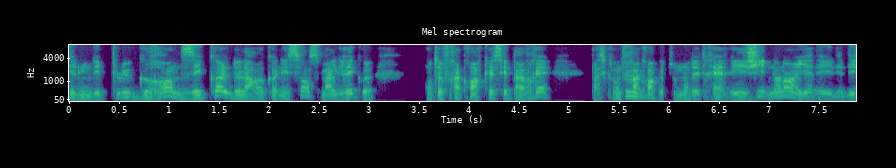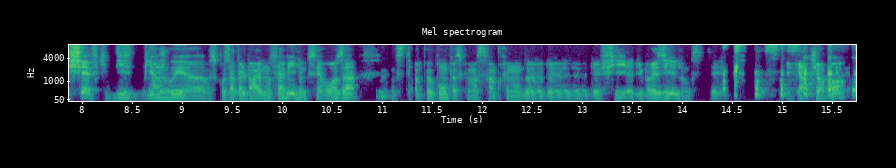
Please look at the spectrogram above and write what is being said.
l'une des plus grandes écoles de la reconnaissance, malgré qu'on te fera croire que c'est pas vrai, parce qu'on te fera mm. croire que tout le monde est très rigide. Non, non, il y a des, des, chefs qui te disent bien joué, euh, parce qu'on s'appelle par une autre famille, donc c'est Rosa. Mm. Donc c'était un peu con, parce que moi, c'est un prénom de, de, de, fille du Brésil, donc c'était perturbant.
